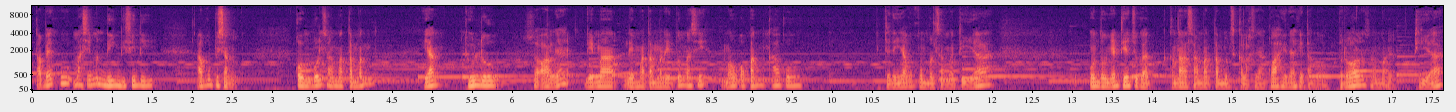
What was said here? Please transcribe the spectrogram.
Tapi aku masih mending di sini. Aku bisa kumpul sama temen yang dulu. Soalnya lima lima temen itu masih mau open ke aku. Jadinya aku kumpul sama dia untungnya dia juga kenal sama temen sekelasnya. Aku akhirnya kita ngobrol sama dia.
